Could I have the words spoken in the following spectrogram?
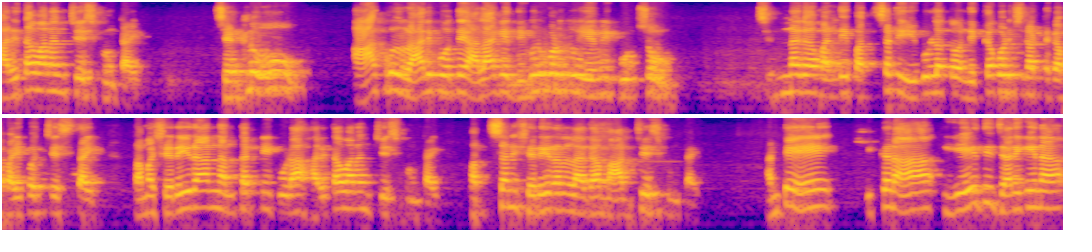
హరితవనం చేసుకుంటాయి. చెట్లు ఆకులు రాలిపోతే అలాగే దిగులు పడుతూ ఏమీ కూర్చోవు. చిన్నగా మళ్ళీ పచ్చటి ఇగుళ్ళతో నిక్కబొడిచినట్టుగా పైకొచ్చేస్తాయి. తమ శరీరాన్ని అంతటినీ కూడా హరితవనం చేసుకుంటాయి. పచ్చని శరీరం లాగా మార్చేసుకుంటాయి. అంటే ఇక్కడ ఏది జరిగినా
